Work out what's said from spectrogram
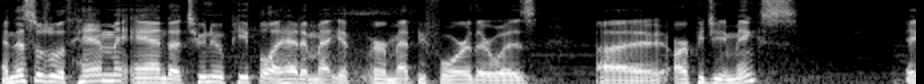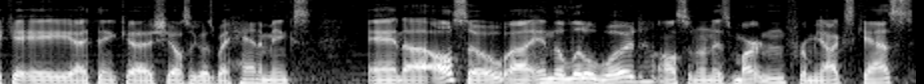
And this was with him and uh, two new people I hadn't met yet, or met before. There was uh, RPG Minx, aka I think uh, she also goes by Hannah Minx. And also InTheLittleWood, also known as Martyn from Yogscast.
